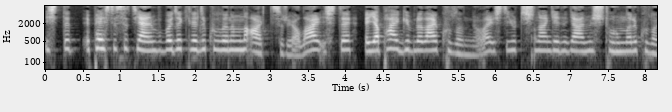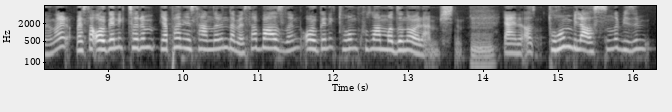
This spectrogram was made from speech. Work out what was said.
İşte e, pestisit yani bu böcek ilacı kullanımını arttırıyorlar. İşte e, yapay gübreler kullanıyorlar. İşte yurt dışına dışından gel gelmiş tohumları kullanıyorlar. Mesela organik tarım yapan insanların da mesela bazılarının organik tohum kullanmadığını öğrenmiştim. Hı hı. Yani tohum bile aslında bizim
